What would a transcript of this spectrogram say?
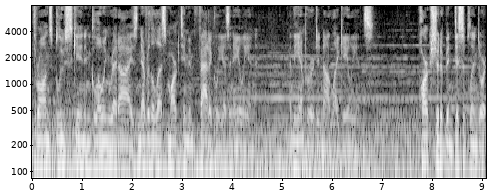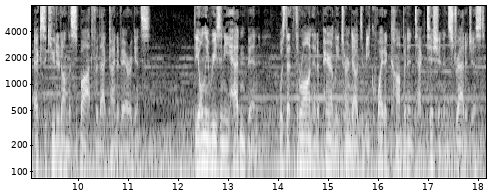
Thrawn's blue skin and glowing red eyes nevertheless marked him emphatically as an alien, and the Emperor did not like aliens. Parck should have been disciplined or executed on the spot for that kind of arrogance. The only reason he hadn't been was that Thrawn had apparently turned out to be quite a competent tactician and strategist.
